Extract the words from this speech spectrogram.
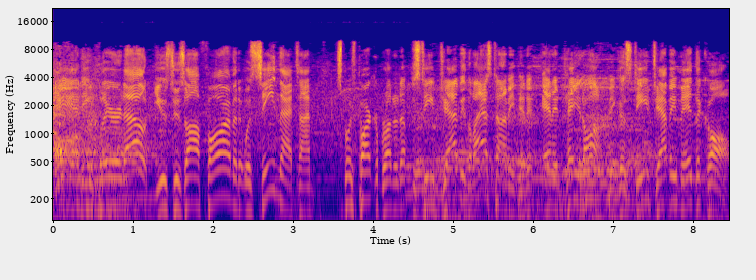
And he cleared out. Used his off arm, and it was seen that time. Smush Parker brought it up to Steve Javie the last time he did it, and it paid off because Steve Javie made the call.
